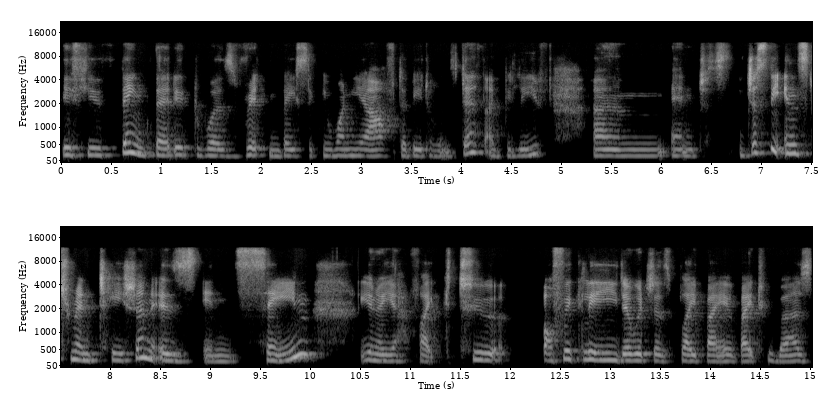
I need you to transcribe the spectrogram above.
if you think that it was written basically one year after beethoven's death i believe um, and just, just the instrumentation is insane. You know you have like two Ophicleide, which is played by by tubas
